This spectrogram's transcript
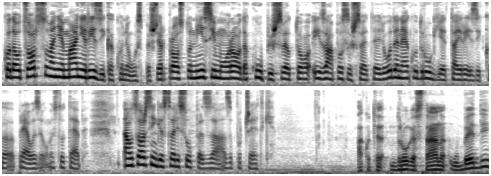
kod outsourcovanja je manje rizik ako ne uspeš, jer prosto nisi morao da kupiš sve to i zaposliš sve te ljude, neko drugi je taj rizik e, preuzeo umesto tebe. Outsourcing je u stvari super za, za početke. Ako te druga strana ubedi,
